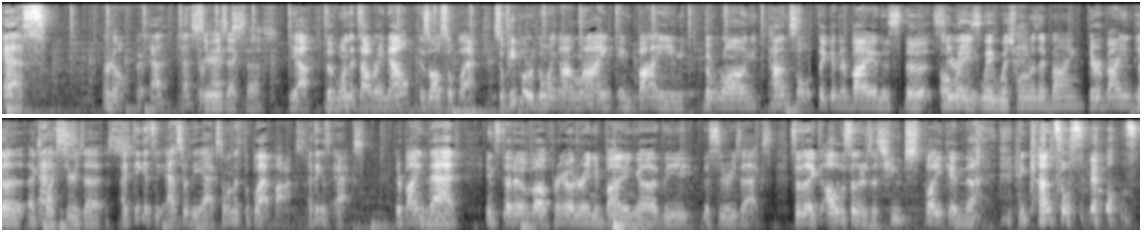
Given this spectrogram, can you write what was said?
S, or no, or F, S or Series X? XS. Yeah, the one that's out right now is also black. So people are going online and buying the wrong console, thinking they're buying this the. Series Oh wait, wait. Which one were they buying? They were buying the, The Xbox S. Series S. I think it's the S or the X, the one that's the black box. I think it's X. They're buying Mm-hmm. that instead of uh, pre-ordering and buying uh, the the Series X. So like all of a sudden there's this huge spike in uh, in console sales.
